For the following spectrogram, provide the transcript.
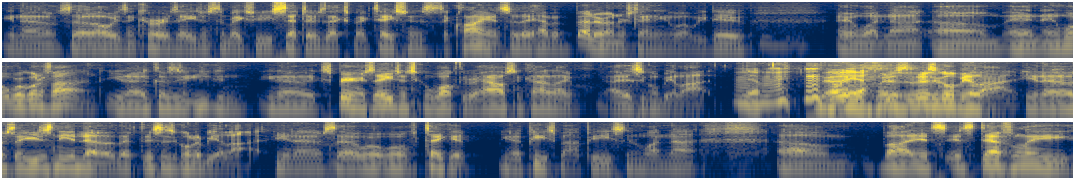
You know, so I always encourage agents to make sure you set those expectations to clients so they have a better understanding of what we do and whatnot, um, and and what we're going to find. You know, because you can, you know, experienced agents can walk through a house and kind of like, "Ah, this is going to be a lot. yep. Right? Oh yeah. this, is- this is going to be a lot, you know. So you just need to know that this is going to be a lot, you know. So we'll, we'll take it, you know, piece by piece and whatnot. Um, but it's it's definitely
